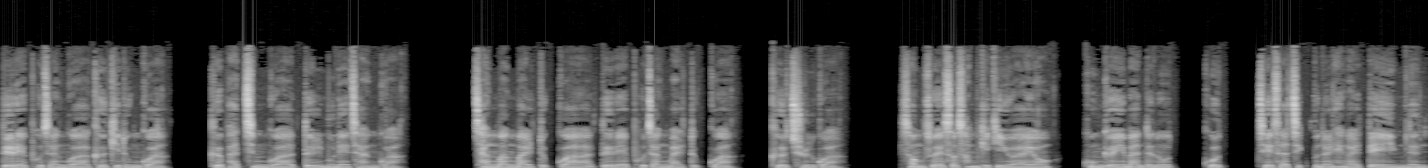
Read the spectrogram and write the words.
뜰의 포장과 그 기둥과 그 받침과 뜰 문의 장과 장막 말뚝과 뜰의 포장 말뚝과 그 줄과 성소에서 섬기기 위하여 공교히 만든 옷 곧 제사 직분을 행할 때에 입는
